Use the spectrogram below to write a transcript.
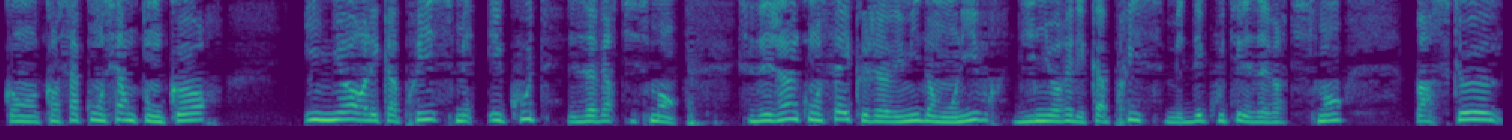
quand, quand ça concerne ton corps, ignore les caprices, mais écoute les avertissements. C'est déjà un conseil que j'avais mis dans mon livre, d'ignorer les caprices, mais d'écouter les avertissements, parce que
